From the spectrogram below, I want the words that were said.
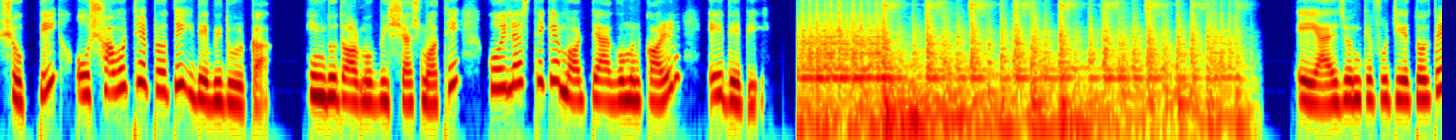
শক্তি ও সামর্থ্যের প্রতীক দেবী দুর্গা। হিন্দু ধর্ম বিশ্বাস মতে কৈলাস থেকে মর্তে আগমন করেন এই দেবী। এই আয়োজনকে ফুটিয়ে তুলতে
